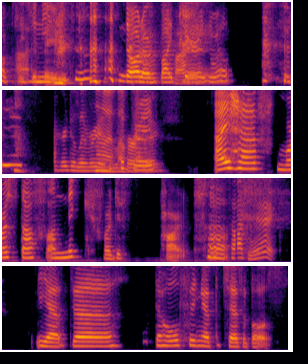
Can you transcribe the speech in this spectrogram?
obviously Janine's daughter So bites her as funny. well. Her delivery Oh, I is love her. perfect. I have more stuff on Nick for this part. Let's talk Nick. yeah, the the whole thing at the Jezebels.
